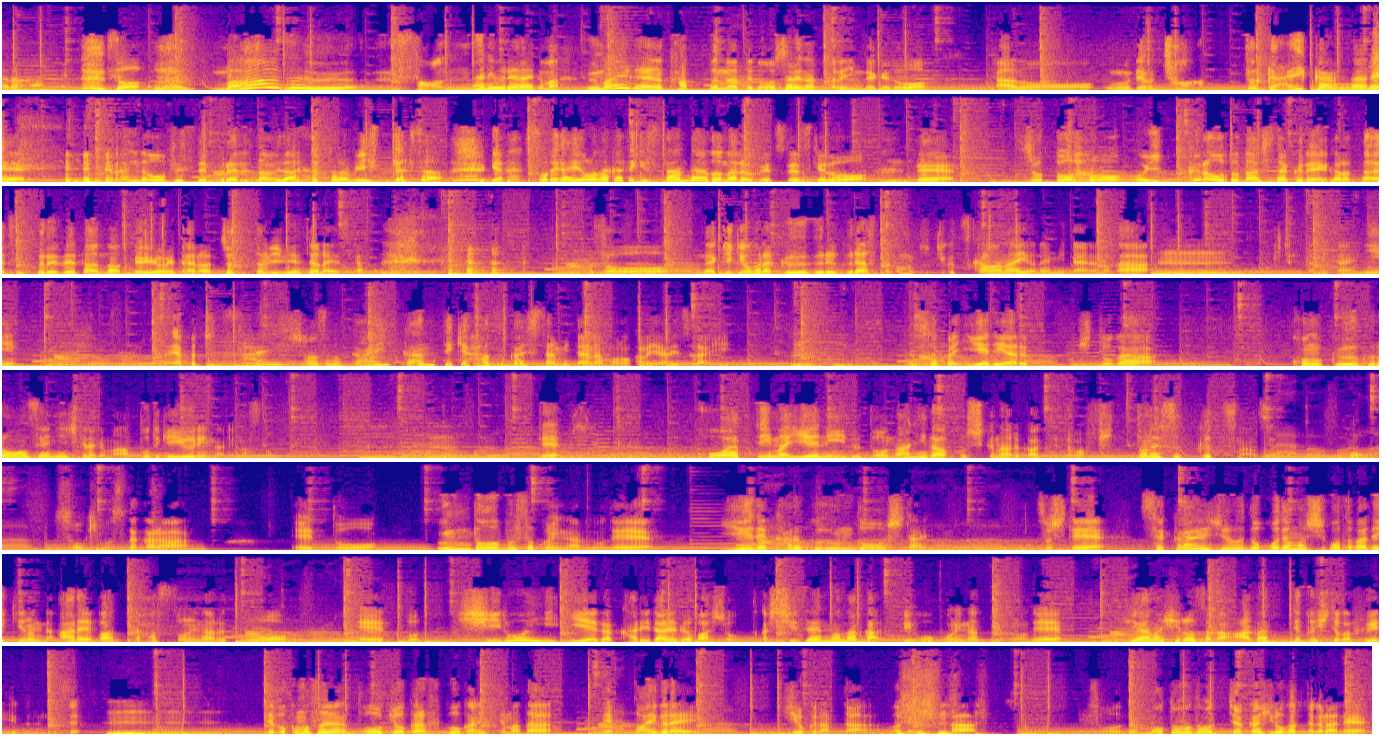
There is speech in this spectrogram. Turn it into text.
そう。まず、そんなに売れないか、まあ、うまいぐらいのカップになってておしゃれになったらいいんだけど、あの、うん、でもちょっと外観がね、なんだオフィスでプレデターみたいになったらみんなさ、いや、それが世の中的スタンダードになれば別ですけど、うん。ねえ、ちょっと、いくら音出したくねえからあいつプレデターになってるよみたいな、ちょっと微妙じゃないですか。そう。な結局ほら、Google グラスとかも結局使わないよねみたいなのがうん。起きちゃったみたいに、やっぱちょっと最初はその外観的恥ずかしさみたいなものからやりづらい。うん。そしたらやっぱ家でやる人が、この Google 音声認識だけも圧倒的有利になりますと。うん。うん。で、こうやって今家にいると何が欲しくなるかっていうと、フィットネスグッズなんですよ。そうきますだから、えっ、と、運動不足になるので、家で軽く運動をしたい。そして、世界中どこでも仕事ができるんであればって発想になると、えっ、と、広い家が借りられる場所とか自然の中っていう方向になっていくので、部屋の広さが上がっていく人が増えてくるんです。うん。うん。で、僕もそうじゃない東京から福岡に来てまた、ね、倍ぐらい広くなったわけですから、そう、でも元々も若干広かったからね、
